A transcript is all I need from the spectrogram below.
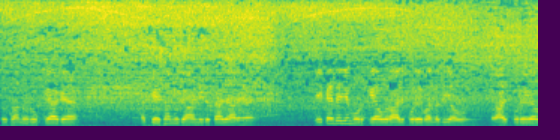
ਸੋ ਸਾਨੂੰ ਰੋਕਿਆ ਗਿਆ। ਅੱਗੇ ਸਾਨੂੰ ਜਾਣ ਨਹੀਂ ਦਿੱਤਾ ਜਾ ਰਿਹਾ। ਇਹ ਕਹਿੰਦੇ ਜੀ, ਮੁੜ ਕੇ ਆਓ, ਰਾਜਪੁਰੇ ਵੱਲ ਦੀ ਆਓ। ਰਾਜਪੁਰੇ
